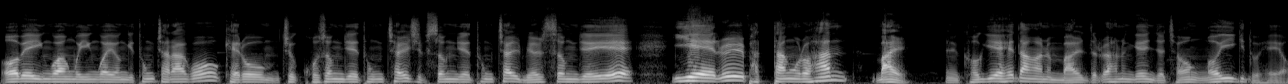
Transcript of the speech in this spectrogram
업의 인과항무 인과연기 통찰하고 괴로움 즉 고성제 통찰 집성제 통찰 멸성제의 이해를 바탕으로 한말 예, 거기에 해당하는 말들을 하는 게 이제 정어이기도 해요.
